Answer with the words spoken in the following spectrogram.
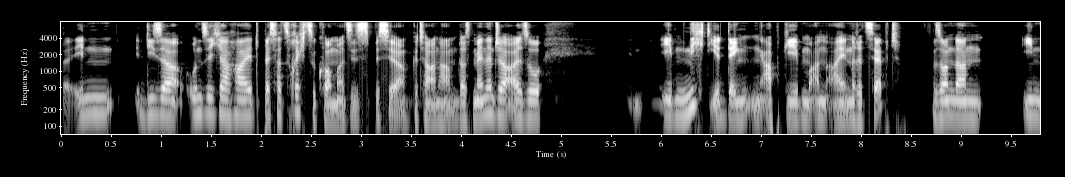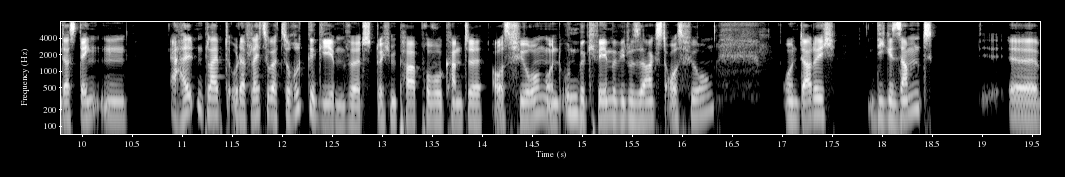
in dieser Unsicherheit besser zurechtzukommen, als sie es bisher getan haben. Dass Manager also eben nicht ihr Denken abgeben an ein Rezept, sondern ihnen das Denken erhalten bleibt oder vielleicht sogar zurückgegeben wird durch ein paar provokante Ausführungen und unbequeme, wie du sagst, Ausführungen. Und dadurch die Gesamt, äh,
